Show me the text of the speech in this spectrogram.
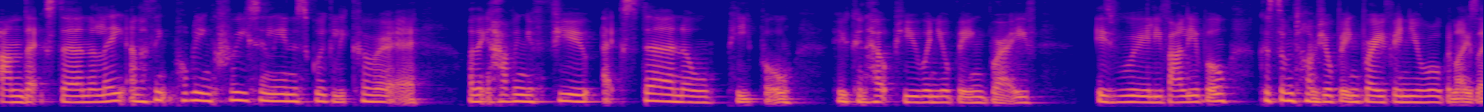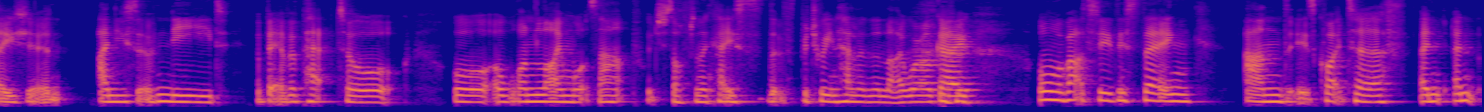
and externally. And I think probably increasingly in a squiggly career, I think having a few external people who can help you when you're being brave is really valuable because sometimes you're being brave in your organisation and you sort of need a bit of a pep talk or a one line WhatsApp, which is often the case that between Helen and I, where I'll go, Oh, I'm about to do this thing and it's quite tough. And and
